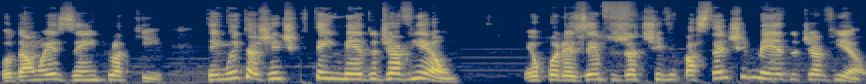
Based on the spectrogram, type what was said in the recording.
Vou dar um exemplo aqui. Tem muita gente que tem medo de avião. Eu, por exemplo, já tive bastante medo de avião.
